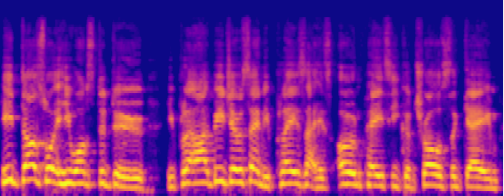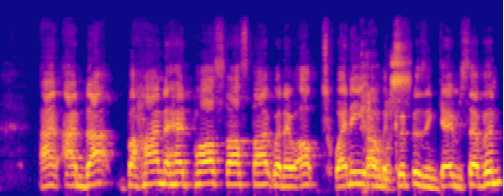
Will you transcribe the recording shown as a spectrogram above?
He does what he wants to do. He play like BJ was saying, he plays at his own pace. He controls the game. And and that behind the head pass last night when they were up 20 that on was... the Clippers in game seven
